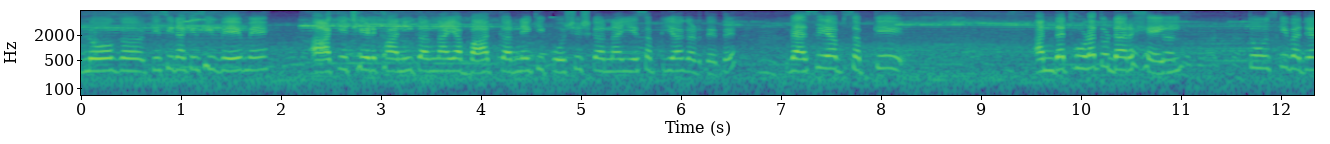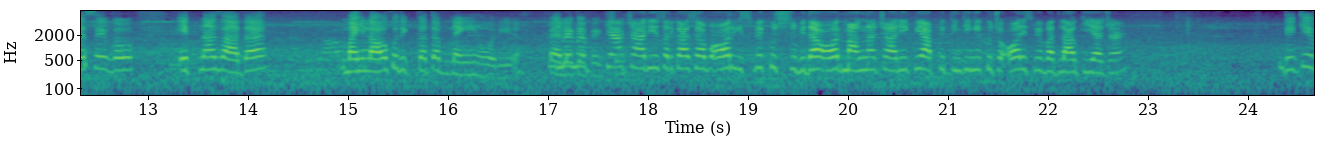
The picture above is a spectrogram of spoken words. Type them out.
लोग किसी न किसी वे में आके छेड़खानी करना या बात करने की कोशिश करना, ये सब किया करते थे। वैसे अब सबके अंदर थोड़ा तो डर है ही। तो उसकी वजह से वो इतना ज़्यादा महिलाओं को दिक्कत अब नहीं हो रही है। पहले के क्या चाह रही है सरकार से? अब और इसमें कुछ सुविधा और मांगना चाह रही है कि आपकी थिंकिंग है कुछ और इसमें बदलाव किया जाए? देखिए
